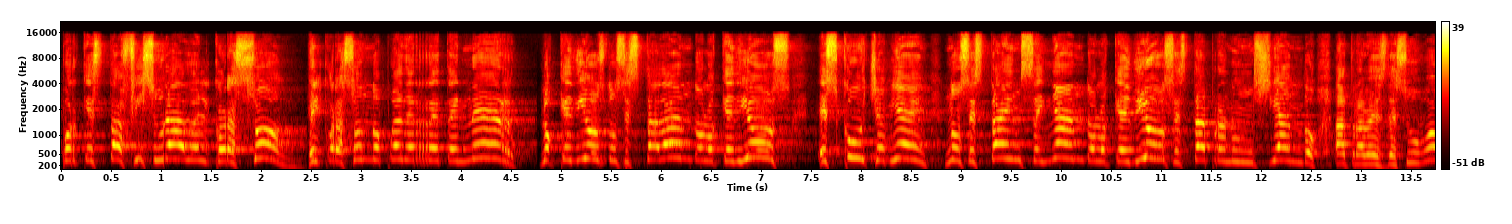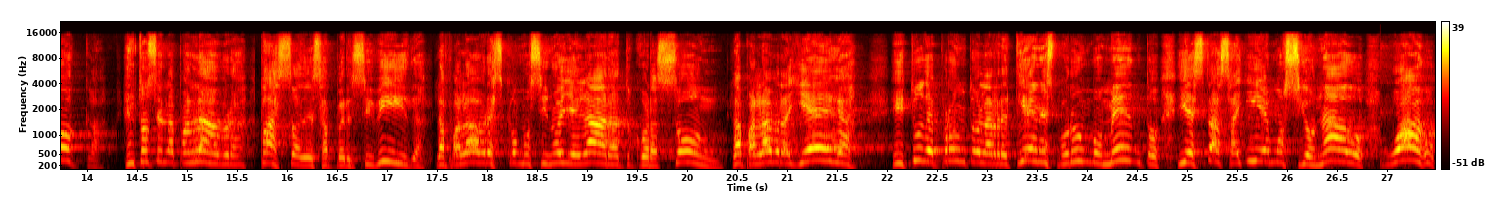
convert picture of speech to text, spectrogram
Porque está fisurado el corazón. El corazón no puede retener lo que Dios nos está dando, lo que Dios, escuche bien, nos está enseñando, lo que Dios está pronunciando a través de su boca. Entonces la palabra pasa desapercibida. La palabra es como si no llegara a tu corazón. La palabra llega y tú de pronto la retienes por un momento y estás allí emocionado. Wow,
